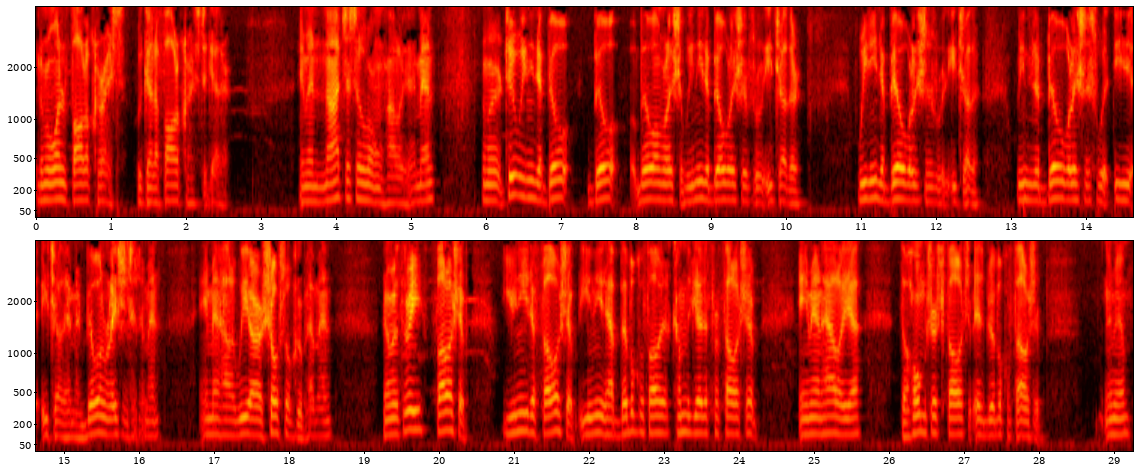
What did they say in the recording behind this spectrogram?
Number one, follow Christ. We got to follow Christ together. Amen. Not just alone. Hallelujah. Amen. Number two, we need to build build build a relationship. We need to build relationships with each other. We need to build relationships with each other. We need to build relationships with each other. Amen. Building relationships. Amen. Amen. How we are a social group. Amen. Number three, fellowship. You need a fellowship. You need to have biblical fellowship. Come together for fellowship. Amen. Hallelujah. The home church fellowship is biblical fellowship. Amen.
